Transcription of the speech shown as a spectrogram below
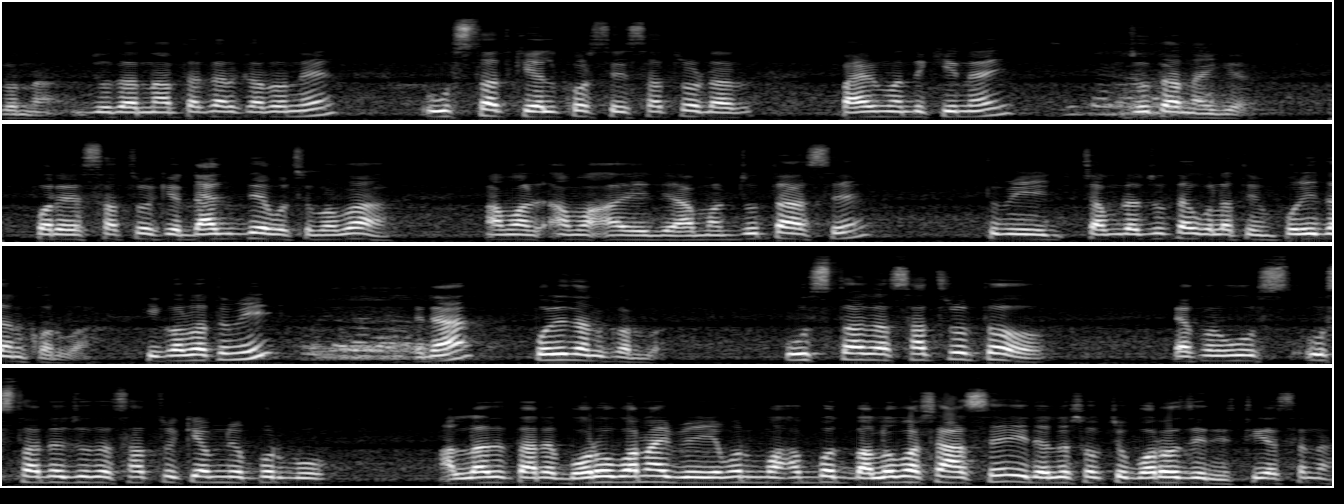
হলো না। জুতা না থাকার কারণে উস্তাদ খেয়াল করছে ছাত্রটার পায়ের মধ্যে কি নাই? জুতা নাই গে। পরে ছাত্রকে ডাক দিয়ে বলছে, বাবা, আমার আমার, এই যে আমার জুতা আছে, তুমি চামড়া জুতাগুলো তুমি পরিধান করবা। কি করবা তুমি? এটা পরিধান করবা। উস্তাদ আর ছাত্র তো, এখন উস- উস্তাদের জুতা ছাত্র কেমনে পড়ব? আল্লাহ যে তারে বড় বানাইবে, এমন মহাব্বত, ভালোবাসা আছে, এটা হলো সবচেয়ে বড় জিনিস, ঠিক আছে না?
